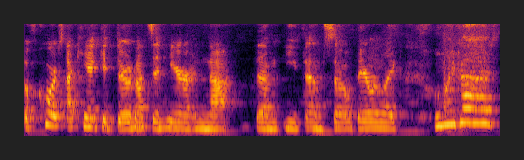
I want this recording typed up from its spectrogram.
of course I can't get donuts in here and not them eat them. So they were like, "Oh my god,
